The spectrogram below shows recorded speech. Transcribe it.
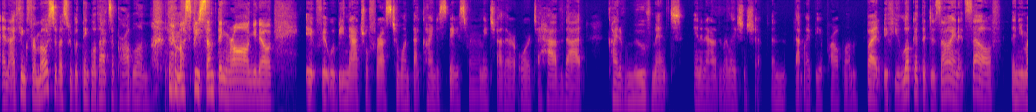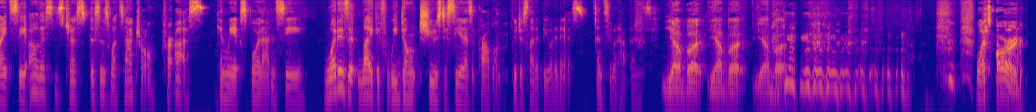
And i think for most of us we would think well that's a problem. There must be something wrong you know if it would be natural for us to want that kind of space from each other or to have that kind of movement in and out of the relationship, then that might be a problem. But if you look at the design itself, then you might see, oh, this is just, this is what's natural for us. Can we explore that and see what is it like if we don't choose to see it as a problem? We just let it be what it is and see what happens. Yeah, but, yeah, but, yeah, but. What's hard?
